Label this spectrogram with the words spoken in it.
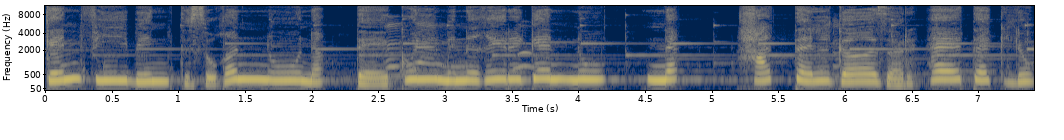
كان في بنت صغنونة تاكل من غير جنونة حتى الجزر هتاكله.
